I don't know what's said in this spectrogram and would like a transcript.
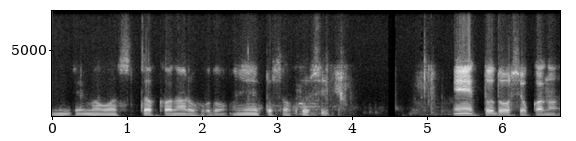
うん。で、回したかなるほど。えっ、と、作詞。えっ、と、どうしようかな。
